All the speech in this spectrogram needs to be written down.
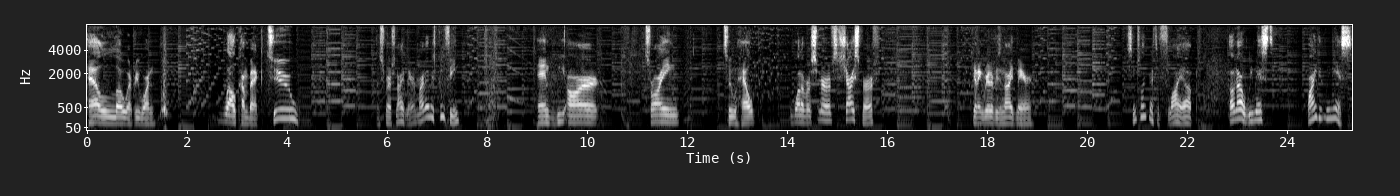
Hello everyone. Welcome back to the Smurfs Nightmare. My name is Poofy. And we are trying to help one of our Smurfs, Shy Smurf, getting rid of his nightmare. Seems like we have to fly up. Oh no, we missed. Why did we miss?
